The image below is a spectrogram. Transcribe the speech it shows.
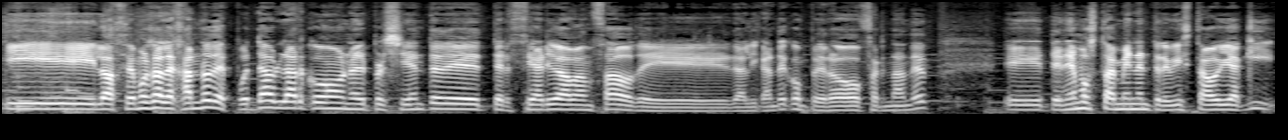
Y lo hacemos, Alejandro, después de hablar con el presidente de Terciario Avanzado de, Alicante, con Pedro Fernández. Eh, tenemos también entrevista hoy aquí,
